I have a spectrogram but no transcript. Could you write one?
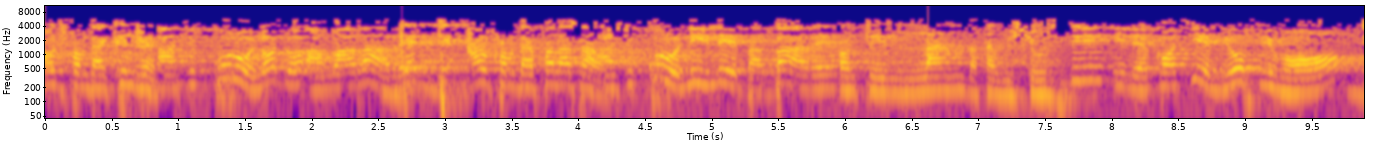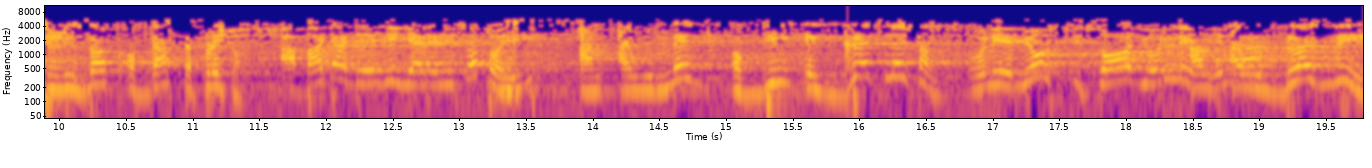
out from thy kindred. àti kúrò lọ́dọ̀ àwọn ará rẹ Get thee out from thy father's house àti kúrò ní ilé bàbá rẹ unto a land that I will show thee. sí ilẹ̀ kan tí èmi ó fi hàn ọ́ The result of that separation. àbájáde yíyẹ ẹni sọ́tọ̀ yìí And I will make of thee a great nation. ni èmi ó sì sọ ọ́ di And orílẹ̀-èdè I ńlá will bless thee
